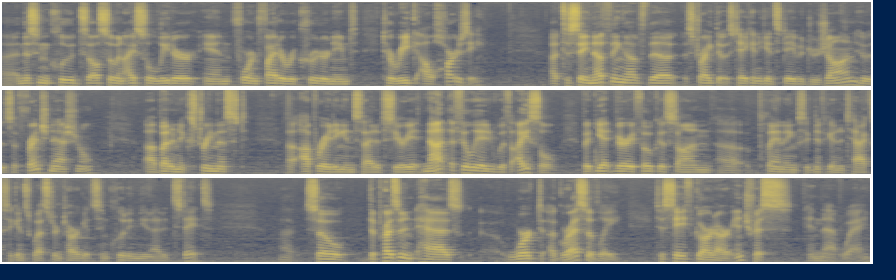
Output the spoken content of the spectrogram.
uh, and this includes also an ISIL leader and foreign fighter recruiter named Tariq al Harzi. Uh, to say nothing of the strike that was taken against David Drugeon, who is a French national, uh, but an extremist uh, operating inside of Syria, not affiliated with ISIL, but yet very focused on uh, planning significant attacks against Western targets, including the United States. Uh, so the president has worked aggressively to safeguard our interests in that way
